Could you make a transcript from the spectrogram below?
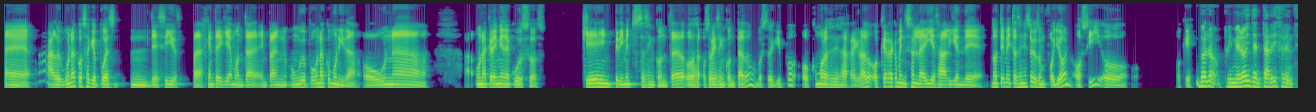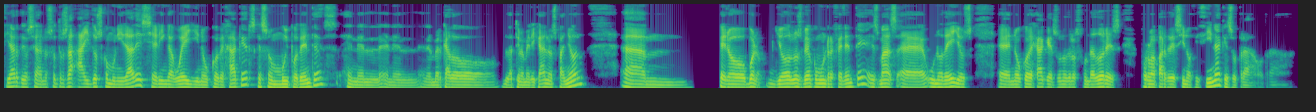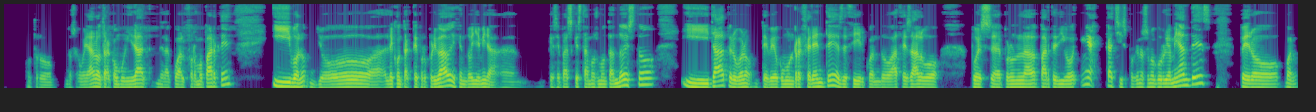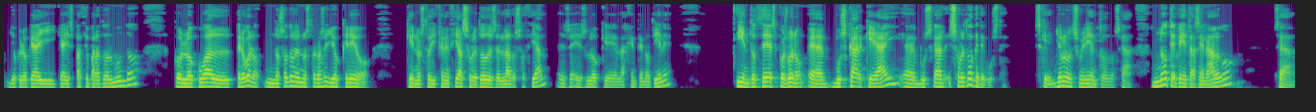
eh, ¿alguna cosa que puedes mm, decir para gente que quiera montar en plan un grupo, una comunidad o una, una academia de cursos? ¿Qué impedimentos has encontrado o os habéis encontrado vuestro equipo? ¿O cómo los habéis arreglado? ¿O qué recomendación le darías a alguien de no te metas en esto que es un follón? ¿O sí? ¿O, o qué? Bueno, primero intentar diferenciarte. O sea, nosotros hay dos comunidades, Sharing Away y No Code Hackers, que son muy potentes en el, en el, en el mercado latinoamericano, español. Um, pero bueno, yo los veo como un referente. Es más, eh, uno de ellos, eh, No Code Hackers, uno de los fundadores, forma parte de Sin Oficina, que es otra, otra, otro, no sé cómo llamar, otra comunidad de la cual formo parte. Y bueno, yo eh, le contacté por privado diciendo, oye, mira, eh, que sepas que estamos montando esto y tal, pero bueno, te veo como un referente, es decir, cuando haces algo pues eh, por una parte digo, cachis, porque no se me ocurrió a mí antes, pero bueno, yo creo que hay, que hay espacio para todo el mundo, con lo cual, pero bueno, nosotros en nuestro caso yo creo que nuestro diferencial sobre todo es el lado social, es, es lo que la gente no tiene. Y entonces, pues bueno, eh, buscar qué hay, eh, buscar, sobre todo que te guste. Es que yo lo resumiría en todo, o sea, no te metas en algo, o sea,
